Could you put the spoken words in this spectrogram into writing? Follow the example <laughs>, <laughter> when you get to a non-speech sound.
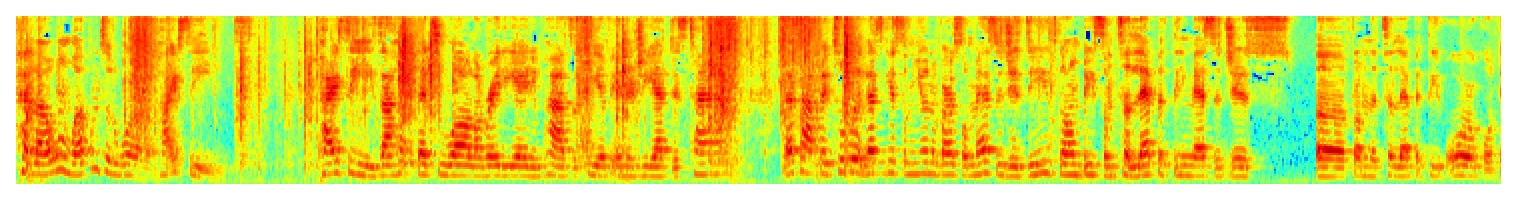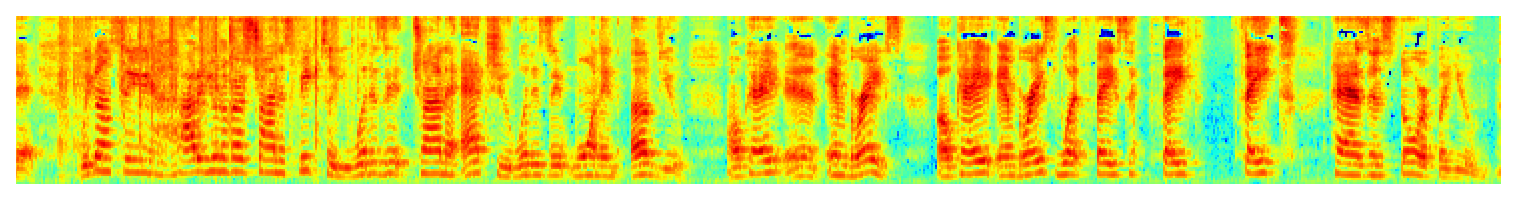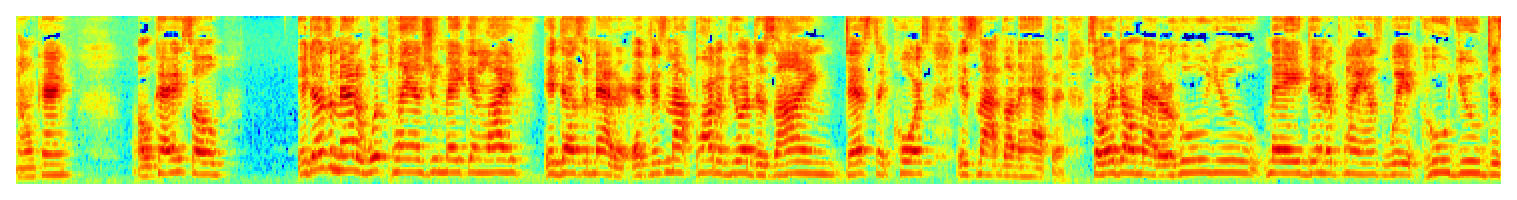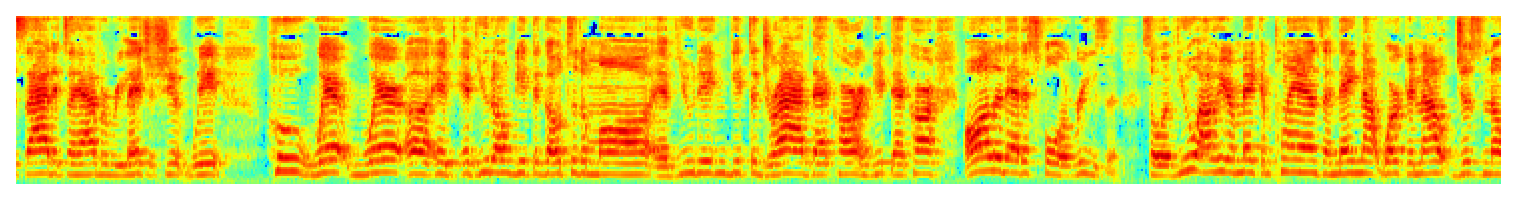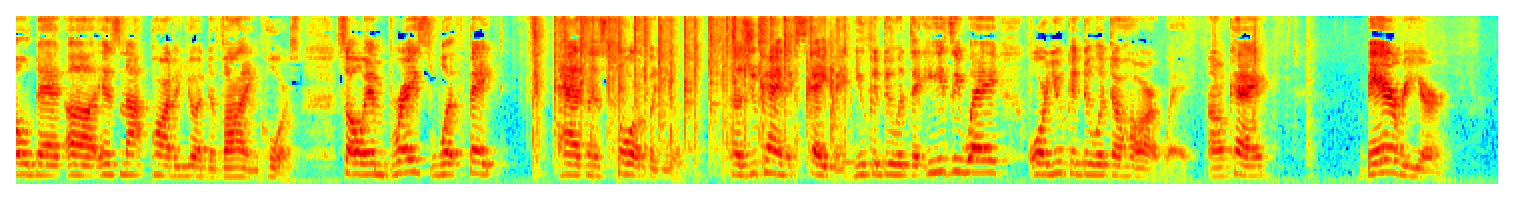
Hello and welcome to the world of Pisces. Pisces, I hope that you all are radiating positive energy at this time. Let's hop into it. Let's get some universal messages. These going to be some telepathy messages uh, from the telepathy oracle deck. We're going to see how the universe trying to speak to you. What is it trying to ask you? What is it wanting of you? Okay? And embrace. Okay? Embrace what faith, faith, fate has in store for you. Okay? Okay? So it doesn't matter what plans you make in life. It doesn't matter. If it's not part of your design destined course, it's not going to happen. So it don't matter who you made dinner plans with, who you decided to have a relationship with, who where where uh if if you don't get to go to the mall if you didn't get to drive that car get that car all of that is for a reason. So if you out here making plans and they not working out just know that uh it's not part of your divine course. So embrace what fate has in store for you because you can't escape it. You can do it the easy way or you can do it the hard way okay? Barrier.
